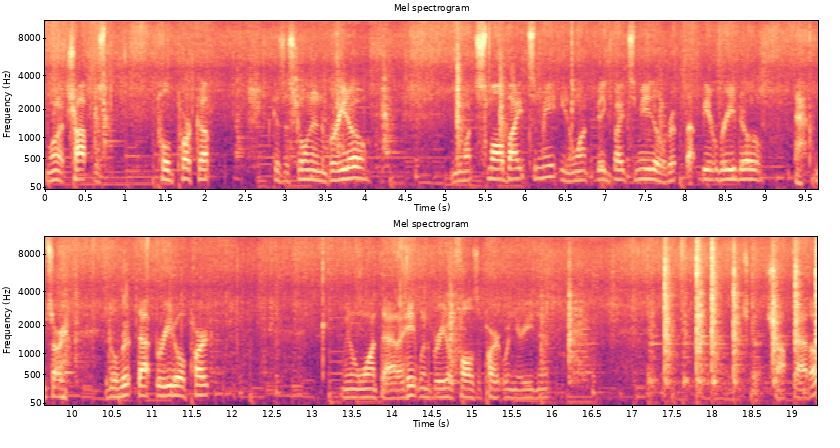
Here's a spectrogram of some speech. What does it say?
you want to chop this pulled pork up because it's going in a burrito you want small bites of meat. You don't want big bites of meat. It'll rip that burrito. I'm sorry. It'll rip that burrito apart. We don't want that. I hate when a burrito falls apart when you're eating it. Just gonna chop that up.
